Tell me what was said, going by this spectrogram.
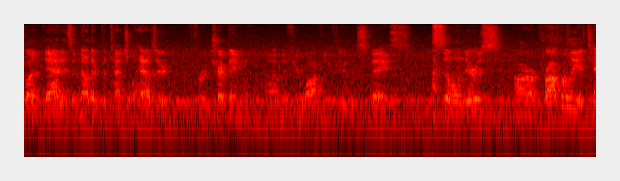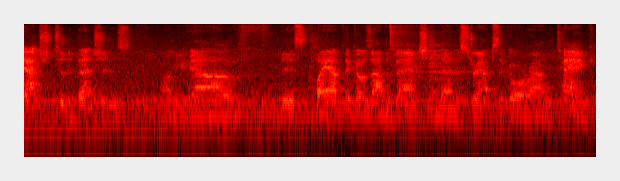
but that is another potential hazard for tripping um, if you're walking through this space cylinders are properly attached to the benches. Um, you have this clamp that goes on the bench and then the straps that go around the tank.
